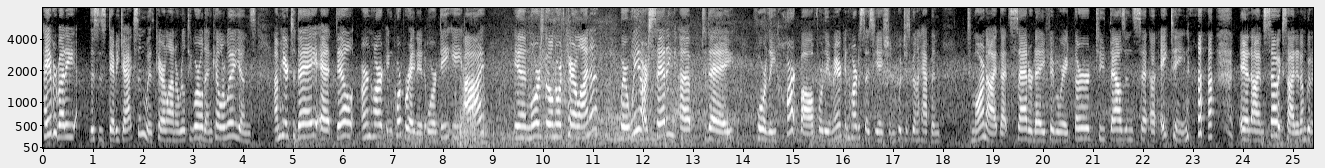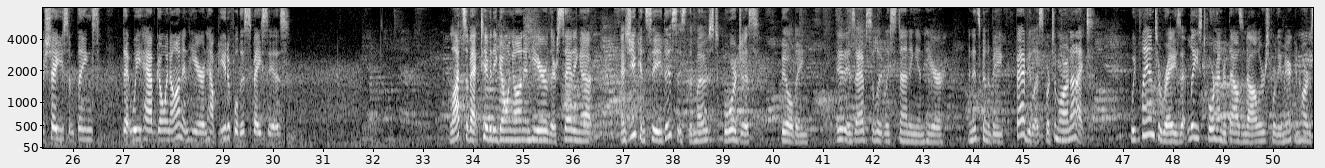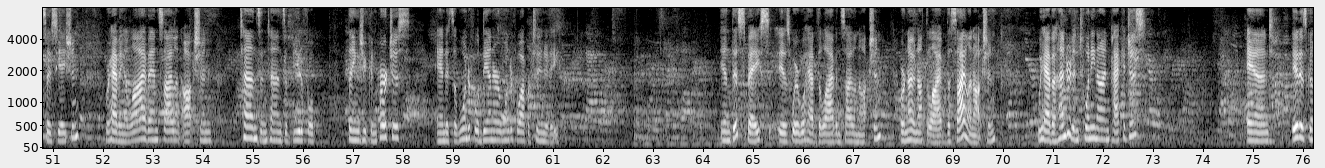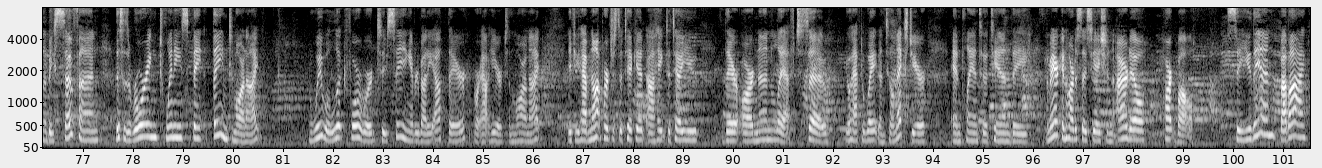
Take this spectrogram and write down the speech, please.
Hey everybody, this is Debbie Jackson with Carolina Realty World and Keller Williams. I'm here today at Dale Earnhardt Incorporated or DEI in Mooresville, North Carolina where we are setting up today for the Heart Ball for the American Heart Association which is going to happen tomorrow night, that's Saturday, February 3rd, 2018. Uh, and I'm so excited. I'm going to show you some things that we have going on in here and how beautiful this space is. Lots of activity going on in here. They're setting up. As you can see, this is the most gorgeous building. It is absolutely stunning in here and it's going to be fabulous for tomorrow night. We plan to raise at least $400,000 for the American Heart Association. We're having a live and silent auction, tons and tons of beautiful things you can purchase, and it's a wonderful dinner, wonderful opportunity. In this space is where we'll have the live and silent auction, or no, not the live, the silent auction. We have 129 packages, and it is going to be so fun. This is a Roaring Twenties theme tomorrow night. We will look forward to seeing everybody out there, or out here tomorrow night. If you have not purchased a ticket, I hate to tell you, there are none left. So you'll have to wait until next year and plan to attend the American Heart Association Iredell Heart Ball. See you then. Bye-bye.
